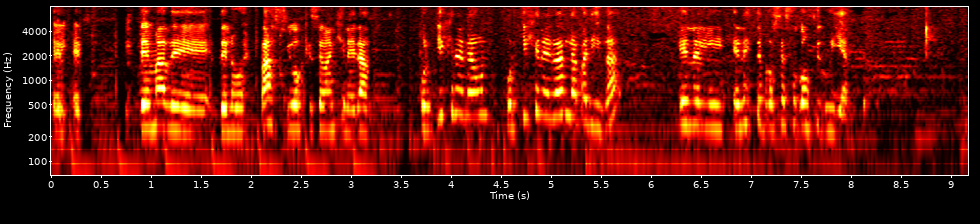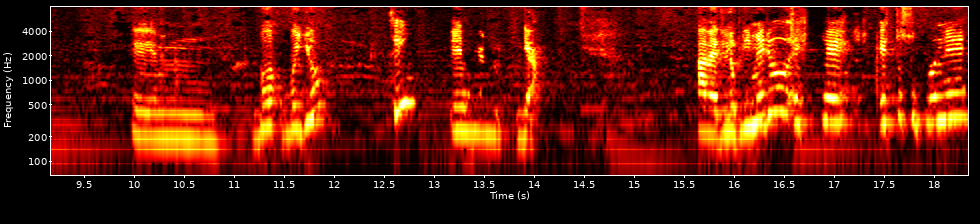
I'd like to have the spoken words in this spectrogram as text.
el, tema de, los espacios que se van generando. ¿Por qué generar, por qué generar la paridad en, el, en este proceso constituyente? Em, ¿Voy yo? Sí. Em, ya. A ver, lo primero es que esto supone,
